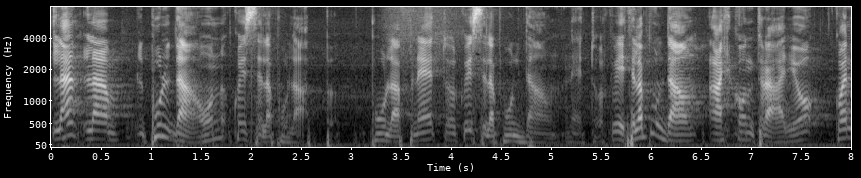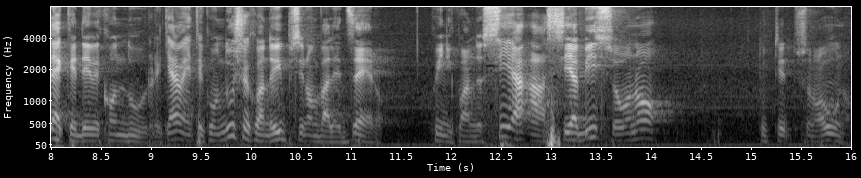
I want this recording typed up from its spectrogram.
la, la pull down, questa è la pull up pull up network, questa è la pull down network. Vedete, la pull down al contrario, quando è che deve condurre? Chiaramente conduce quando y vale 0, quindi quando sia A sia B sono, tutti sono 1.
